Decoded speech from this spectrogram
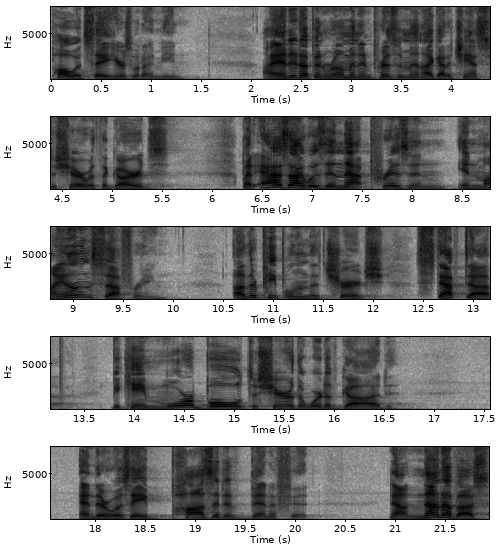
Paul would say, Here's what I mean. I ended up in Roman imprisonment. I got a chance to share with the guards. But as I was in that prison, in my own suffering, other people in the church stepped up, became more bold to share the word of God, and there was a positive benefit. Now, none of us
